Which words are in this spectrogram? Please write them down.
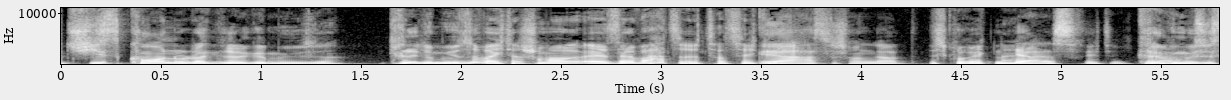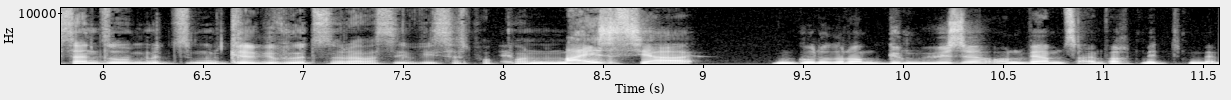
Cheesecorn oder Grillgemüse? Grillgemüse, weil ich das schon mal äh, selber hatte, tatsächlich. Ja, hast du schon gehabt. Ist korrekt, ne? Ja, ist richtig. Genau. Grillgemüse ist dann so mit, mit Grillgewürzen oder was? Wie ist das Popcorn? Mais ist ja im Grunde genommen Gemüse und wir haben es einfach mit, mit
